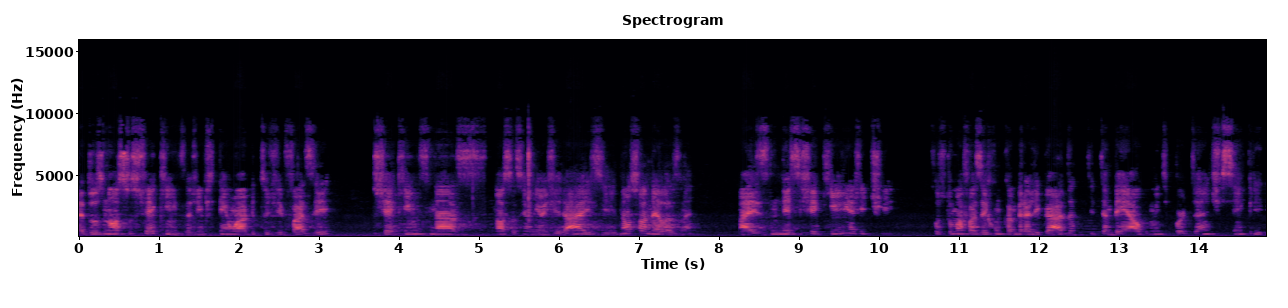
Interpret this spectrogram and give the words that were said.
é dos nossos check-ins. A gente tem o hábito de fazer check-ins nas nossas reuniões gerais e não só nelas, né? Mas nesse check-in a gente costuma fazer com câmera ligada, que também é algo muito importante, sempre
